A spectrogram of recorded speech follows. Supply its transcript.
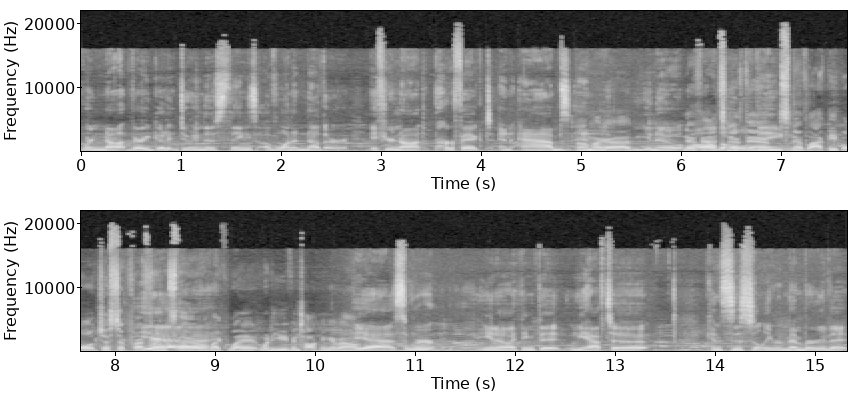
We're not very good at doing those things of one another. If you're not perfect and abs and Oh my God. you know, no all fats, no thims, thing. no black people, just a preference Yeah. though. Like what? What are you even talking about? Yeah, so we're, you know, I think that we have to consistently remember that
